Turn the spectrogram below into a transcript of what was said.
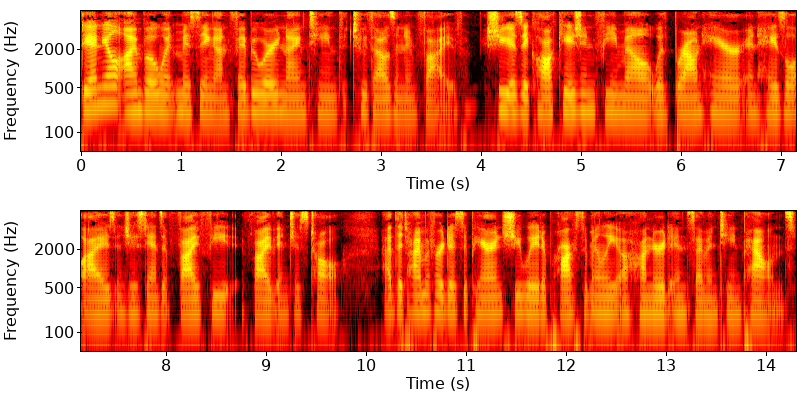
Danielle Imbo went missing on February 19, 2005. She is a Caucasian female with brown hair and hazel eyes, and she stands at 5 feet 5 inches tall. At the time of her disappearance, she weighed approximately 117 pounds.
